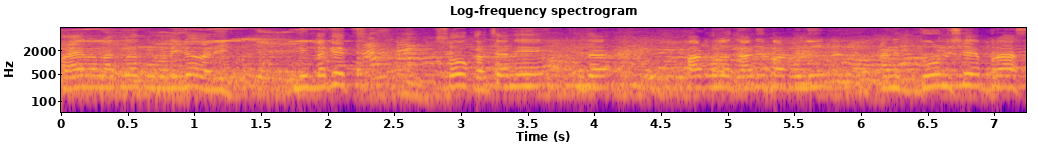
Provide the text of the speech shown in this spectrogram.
पायाला लागलं कोणाला इजा झाली. मी लगेच सो खर्चाने तिथं पाठवलं गाडी पाठवली आणि दोनशे ब्रास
